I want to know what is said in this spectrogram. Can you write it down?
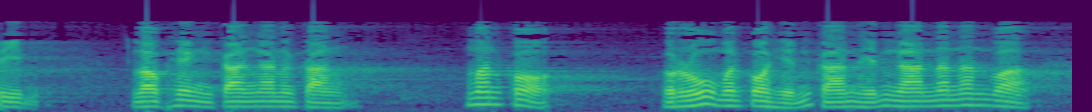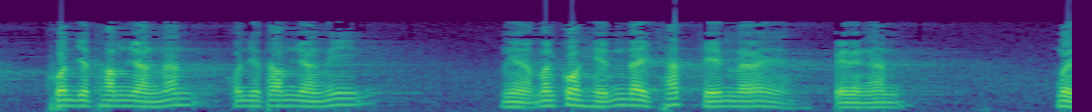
ติ เราเพ่งการงานต่างๆ มันก็รู้มันก็เห็นการเห็นงานนั้น ๆ ว่าควรจะทำอย่างนั้น ควรจะทำอย่างนี้ เนี่ย มันก็เห็นได้ชัดเจนเลย เป็นอย่างนั้น เมื่อ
